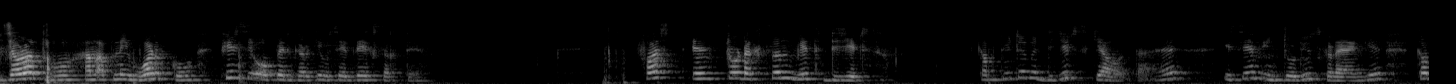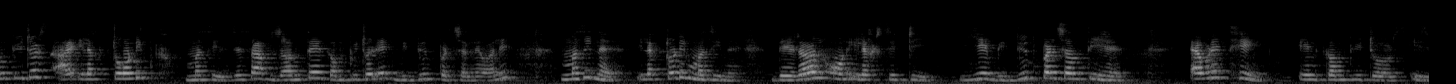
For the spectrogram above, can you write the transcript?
ज़रूरत हो, हम अपनी वर्क को फिर से ओपन करके उसे देख सकते हैं। First introduction with digits computer में डिजिट्स क्या होता है? इसे हम इंट्रोड्यूस कराएँगे। कंप्यूटर्स आर इलेक्ट्रॉनिक मशीन जैसा आप जानते हैं कंप्यूटर एक विद्युत पर चलने वाली मशीन है इलेक्ट्रॉनिक मशीन है। दे रन ऑन इलेक्ट्रिसिटी ये विद्युत पर चलती है। Everything in computers is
